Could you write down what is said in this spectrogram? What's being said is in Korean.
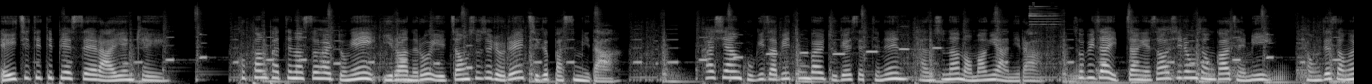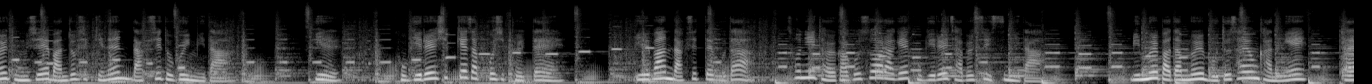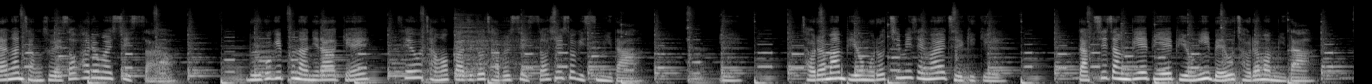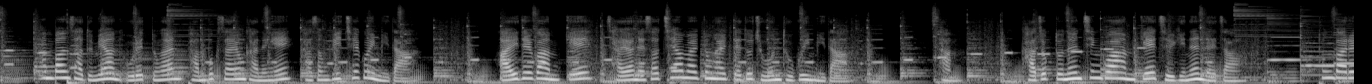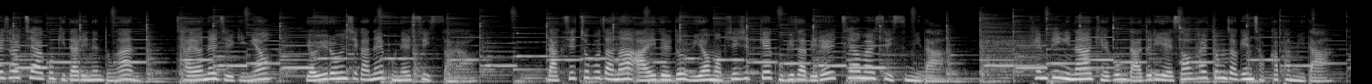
https://link 쿠팡 파트너스 활동의 일환으로 일정 수수료를 지급받습니다. 카시안 고기잡이 통발 2개 세트는 단순한 어망이 아니라 소비자 입장에서 실용성과 재미, 경제성을 동시에 만족시키는 낚시 도구입니다. 1. 고기를 쉽게 잡고 싶을 때 일반 낚싯대보다 손이 덜 가고 수월하게 고기를 잡을 수 있습니다. 민물, 바닷물 모두 사용 가능해 다양한 장소에서 활용할 수 있어요. 물고기뿐 아니라 게, 새우, 장어까지도 잡을 수 있어 실속 있습니다. 2. 저렴한 비용으로 취미생활 즐기기. 낚시 장비에 비해 비용이 매우 저렴합니다. 한 번 사두면 오랫동안 반복 사용 가능해 가성비 최고입니다. 아이들과 함께 자연에서 체험활동할 때도 좋은 도구입니다. 3. 가족 또는 친구와 함께 즐기는 레저. 통발을 설치하고 기다리는 동안 자연을 즐기며 여유로운 시간을 보낼 수 있어요. 낚시 초보자나 아이들도 위험 없이 쉽게 고기잡이를 체험할 수 있습니다. 캠핑이나 계곡 나들이에서 활동적인 적합합니다.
